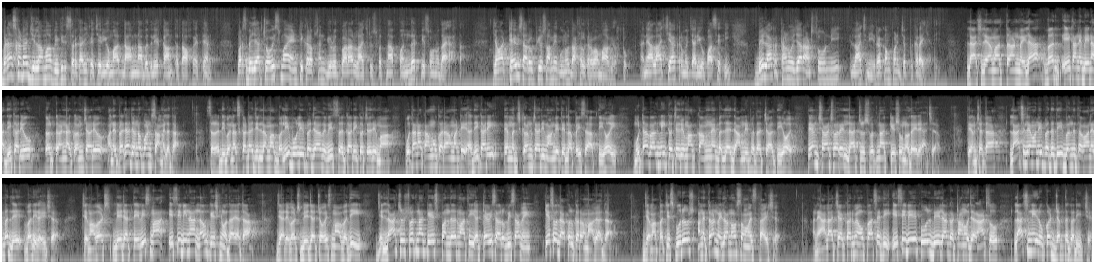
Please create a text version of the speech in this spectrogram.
બનાસકાંઠા જિલ્લામાં વિવિધ સરકારી કચેરીઓમાં દામના બદલે કામ થતા હોય તેમ. વર્ષ બે હજાર ચોવીસમાં એન્ટી કરપ્શન બ્યુરો દ્વારા લાંચ રૂશ્વતના પંદર કેસો નોંધાયા હતા, જેમાં અઠ્યાવીસ આરોપીઓ સામે ગુનો દાખલ કરવામાં આવ્યો હતો અને આ લાંચિયા કર્મચારીઓ પાસેથી બે લાખ અઠ્ઠાણું હજાર આઠસોની લાંચની રકમ પણ જપ્ત કરાઈ હતી. લાંચ લેવામાં ત્રણ મહિલા, વર્ગ એક અને બેના અધિકારીઓ, વર્ગ ત્રણના કર્મચારીઓ અને પ્રજાજનો પણ સામેલ હતા. સરહદી બનાસકાંઠા જિલ્લામાં ભલી ભોલી પ્રજા વિવિધ સરકારી કચેરીઓમાં પોતાના કામો કરાવવા માટે અધિકારી તેમજ કર્મચારી માંગે તેટલા પૈસા આપતી હોય, મોટાભાગની કચેરીઓમાં કામને બદલે દામની પ્રથા ચાલતી હોય, તેમ છાછવારે લાંચ રૂશ્વતના કેસો નોંધાઈ રહ્યા છે. તેમ છતાં, લાંચ લેવાની પદ્ધતિ બંધ થવાને બદલે વધી રહી છે. જેમાં વર્ષ બે હજાર તેવીસમાં એસીબીના નવ કેસ નોંધાયા હતા. જ્યારે વર્ષ બે હજાર ચોવીસમાં વધી, જે લાંચ રૂશ્વતના કેસ પંદરમાંથી અઠ્યાવીસ આરોપી સામે કેસો દાખલ કરવામાં આવ્યા હતા, જેમાં પચીસ પુરુષ અને ત્રણ મહિલાનો સમાવેશ થાય છે. અને આ લાંચિયા કર્મીઓ પાસેથી એસીબીએ કુલ બે લાખ અઠ્ઠાણું હજાર આઠસો લાંચની રોકડ જપ્ત કરી છે.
